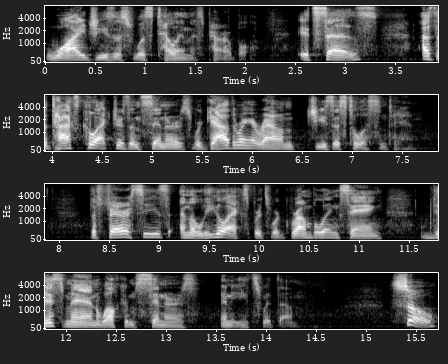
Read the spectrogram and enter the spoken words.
why Jesus was telling this parable. It says, As the tax collectors and sinners were gathering around Jesus to listen to him, the Pharisees and the legal experts were grumbling, saying, This man welcomes sinners and eats with them. So,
